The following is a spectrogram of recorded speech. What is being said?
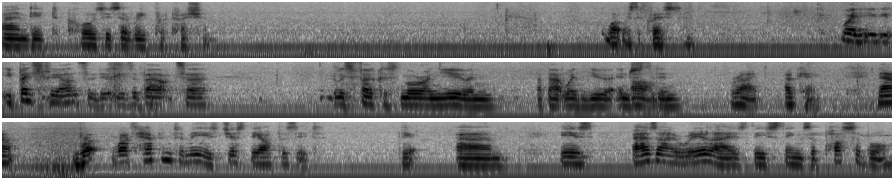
and it causes a repercussion. What was the question? Well, you, you basically answered it. It was about, uh, it was focused more on you and about whether you were interested Oh. in. Right, okay. Now, what, what happened to me is just the opposite. The, um, is as I realize these things are possible,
